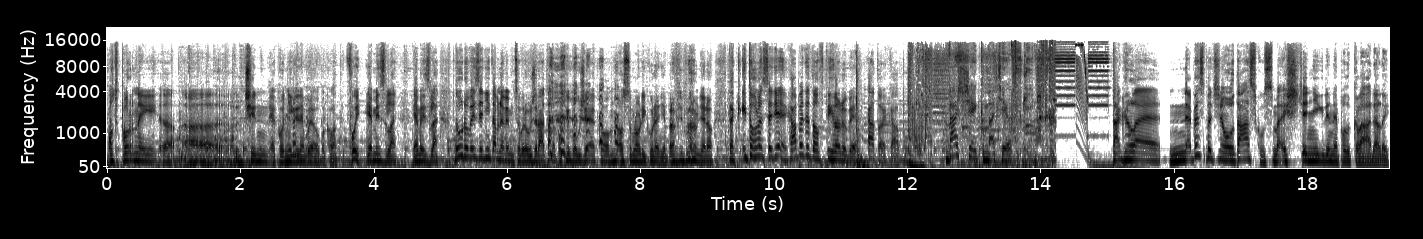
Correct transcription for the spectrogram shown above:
odporný uh, uh, čin jako nikdy nebude opakovat. Fuj, je mi zle, je mi zle. Jdou do vězení, tam nevím, co budou žrát, ale pochybuju, že jako 8 rohlíků denně, pravděpodobně, no. Tak i tohle se děje, chápete to v téhle době? Já to nechápu. Vašek Matějovský. Takhle nebezpečnou otázku jsme ještě nikdy nepodkládali.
